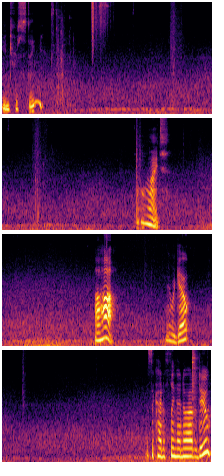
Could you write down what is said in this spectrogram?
Interesting. Alright. Aha! There we go. That's the kind of thing I know how to do.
